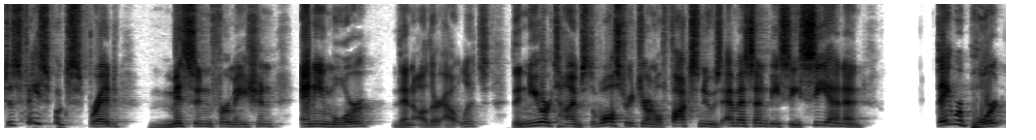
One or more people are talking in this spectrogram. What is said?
does Facebook spread misinformation any more than other outlets? The New York Times, the Wall Street Journal, Fox News, MSNBC, CNN, they report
